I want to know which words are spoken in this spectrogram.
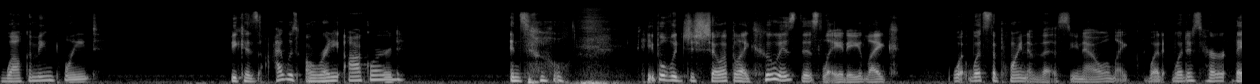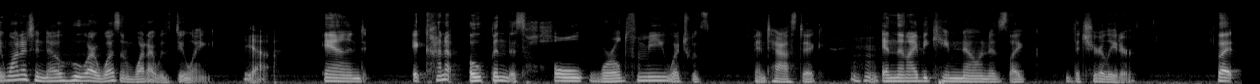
welcoming point because I was already awkward. And so people would just show up like, who is this lady? Like, what, what's the point of this? You know, like what, what is her, they wanted to know who I was and what I was doing Yeah. And it kind of opened this whole world for me which was fantastic. Mm-hmm. And then i became known as like the cheerleader. But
